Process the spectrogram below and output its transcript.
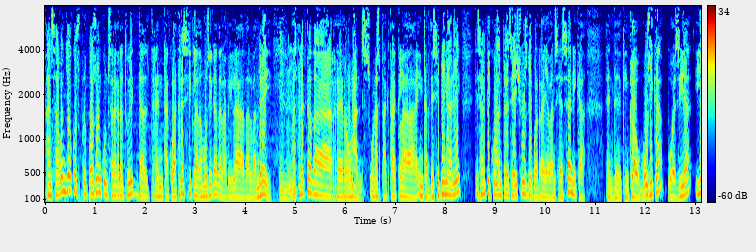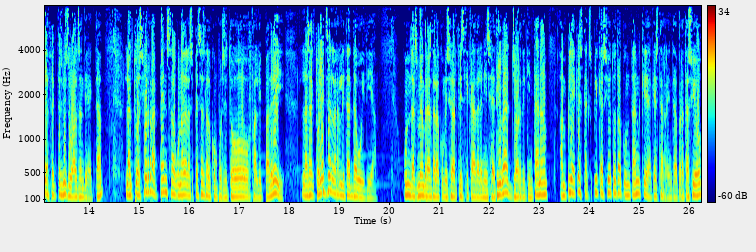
En segon lloc us proposo un concert gratuït del 34è cicle de música de la Vila del Vendrell. Mhm. Es tracta de Re Romans, un espectacle interdisciplinari que s'articula en tres eixos d'igual rellevància escènica, que inclou música, poesia i efectes visuals en directe. L'actuació repensa alguna de les peces del compositor Felip Pedrell, les actualitza a la realitat d'avui dia. Un dels membres de la Comissió Artística de la iniciativa, Jordi Quintana, amplia aquesta explicació tot apuntant que aquesta reinterpretació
